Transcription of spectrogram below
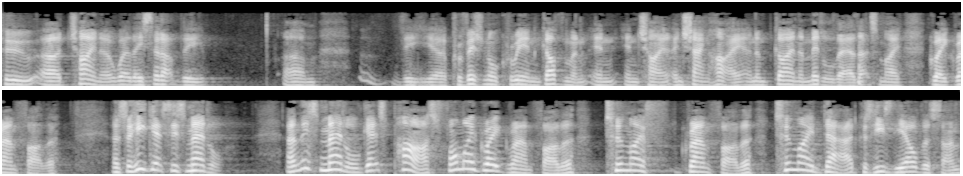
to uh, China where they set up the, um, the uh, provisional Korean government in, in, China, in Shanghai, and a guy in the middle there, that's my great grandfather. And so he gets this medal. And this medal gets passed from my great grandfather to my f- grandfather, to my dad, because he's the elder son,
